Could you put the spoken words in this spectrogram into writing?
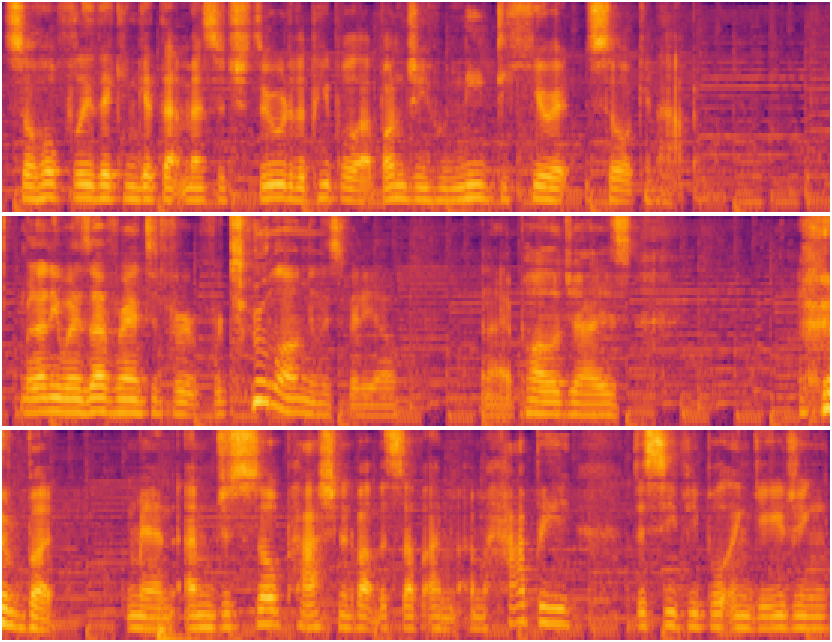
So hopefully they can get that message through to the people at Bungie who need to hear it so it can happen. But anyways I've ranted for for too long in this video and I apologize but man, I'm just so passionate about this stuff. I'm, I'm happy to see people engaging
